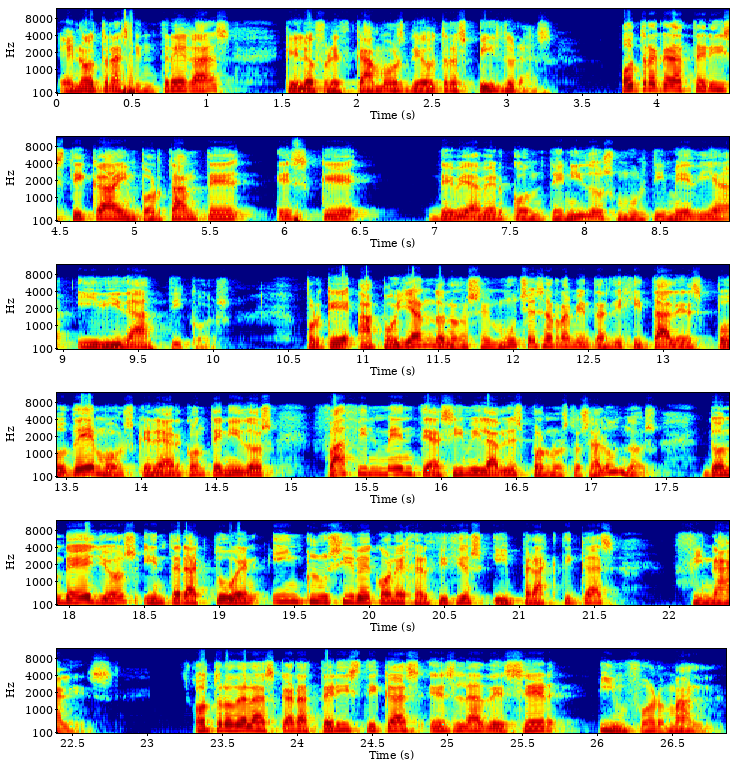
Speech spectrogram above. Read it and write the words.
en otras entregas que le ofrezcamos de otras píldoras. Otra característica importante es que debe haber contenidos multimedia y didácticos, porque apoyándonos en muchas herramientas digitales podemos crear contenidos fácilmente asimilables por nuestros alumnos, donde ellos interactúen inclusive con ejercicios y prácticas finales. Otra de las características es la de ser informal.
